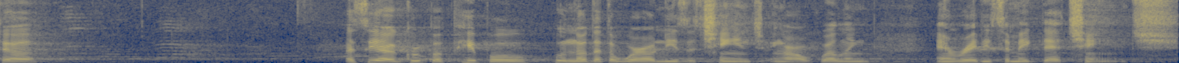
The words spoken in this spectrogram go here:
to, I see a group of people who know that the world needs a change and are willing and ready to make that change.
